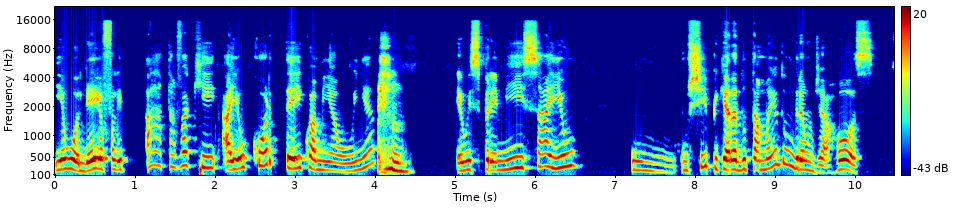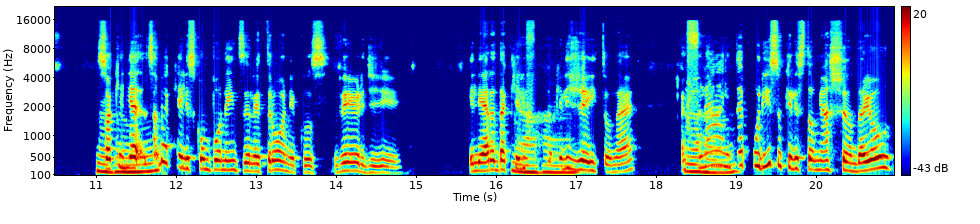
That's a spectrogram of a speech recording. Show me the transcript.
e eu olhei, eu falei, ah, tava aqui. Aí eu cortei com a minha unha, eu espremi e saiu um, um chip que era do tamanho de um grão de arroz só que ele é, uhum. sabe aqueles componentes eletrônicos verde? Ele era daquele, uhum. daquele jeito, né? Aí eu uhum. falei, ah, então é por isso que eles estão me achando. Aí eu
